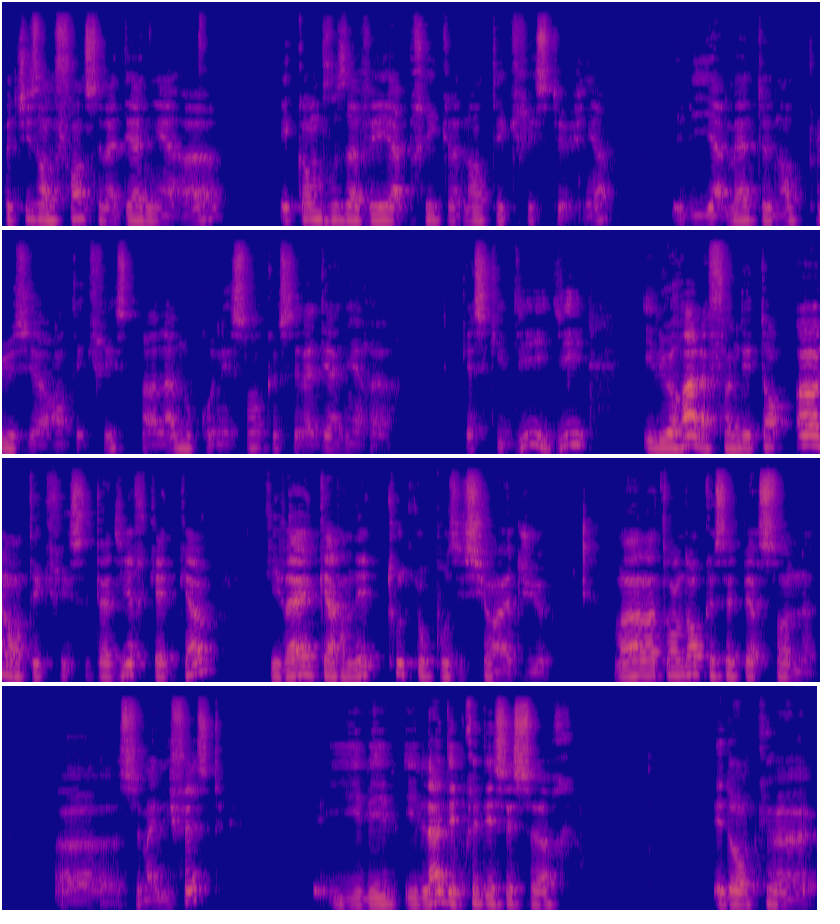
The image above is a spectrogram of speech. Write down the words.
Petits enfants, c'est la dernière heure, et comme vous avez appris qu'un antéchrist vient, il y a maintenant plusieurs antéchrists. Par là, nous connaissons que c'est la dernière heure. Qu'est-ce qu'il dit? Il dit il y aura à la fin des temps un antéchrist, c'est-à-dire quelqu'un qui va incarner toute l'opposition à Dieu. Mais en attendant que cette personne euh, se manifeste, il, a des prédécesseurs. Et donc, euh,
